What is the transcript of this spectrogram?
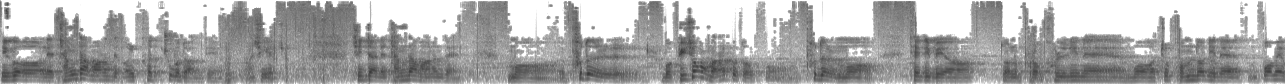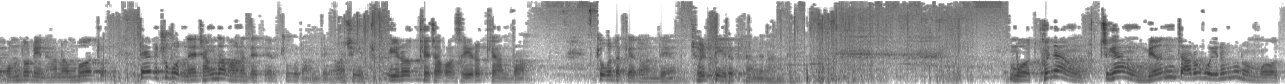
이거 내 장담하는데 얼컷 죽어도 안 돼요. 아시겠죠? 진짜 내 장담하는데 뭐 푸들 뭐 비숑은 말할 것도 없고 푸들 뭐 테디베어 또는 브로콜리네 뭐좀 곰돌이네 뽐의 곰돌이네 하는 뭐좀 때려 죽어도 내 장담하는데 때려 죽어도 안 돼요. 아시겠죠? 이렇게 잡아서 이렇게 한다. 죽어다 깨도 안 돼요. 절대 이렇게 하면 안 돼. 뭐 그냥 그냥 면 자르고 이런 거는 뭐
